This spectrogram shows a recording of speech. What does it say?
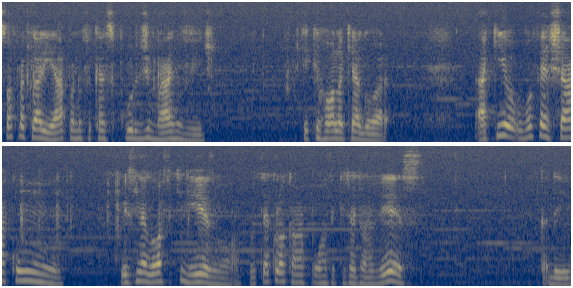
Só pra clarear, pra não ficar escuro demais no vídeo. O que que rola aqui agora? Aqui eu vou fechar com esse negócio aqui mesmo, ó. Vou até colocar uma porta aqui já de uma vez. Cadê?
